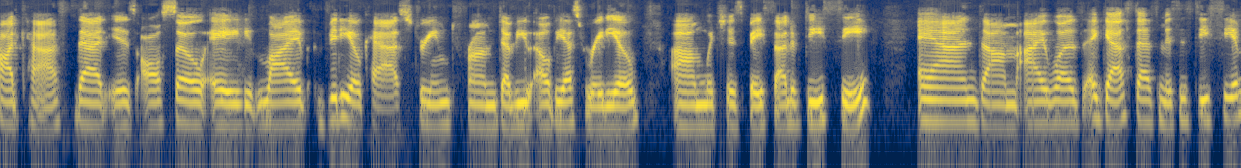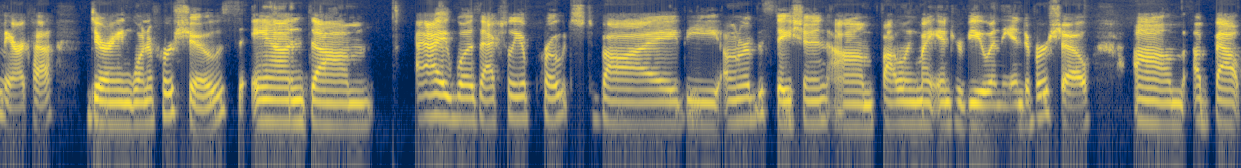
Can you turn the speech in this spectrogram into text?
podcast that is also a live video cast streamed from WLBS Radio, um, which is based out of DC. And um, I was a guest as Mrs. DC America during one of her shows. And um, I was actually approached by the owner of the station um, following my interview and the end of her show um, about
